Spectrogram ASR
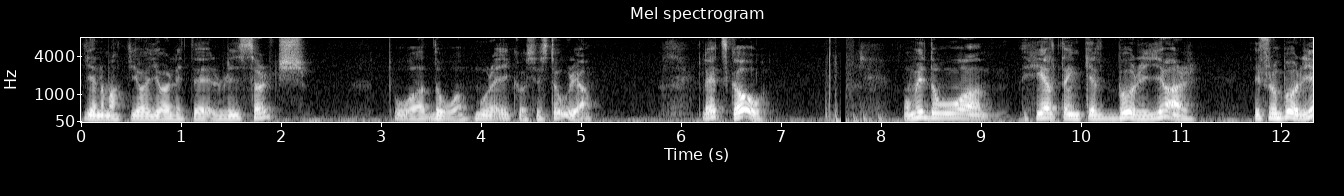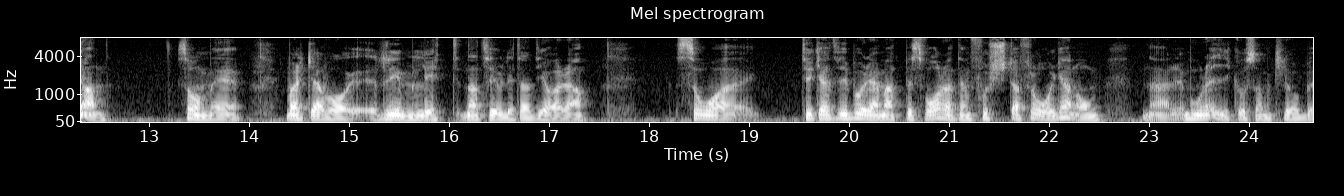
genom att jag gör lite research på då Mora IKs historia. Let's go! Om vi då helt enkelt börjar ifrån början, som eh, verkar vara rimligt naturligt att göra, så tycker jag att vi börjar med att besvara den första frågan om när Mora IK som klubb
